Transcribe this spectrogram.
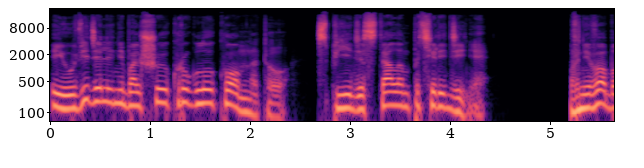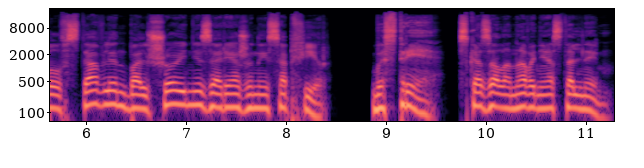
и увидели небольшую круглую комнату с пьедесталом посередине. В него был вставлен большой незаряженный сапфир. «Быстрее!» — сказала Навани остальным.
